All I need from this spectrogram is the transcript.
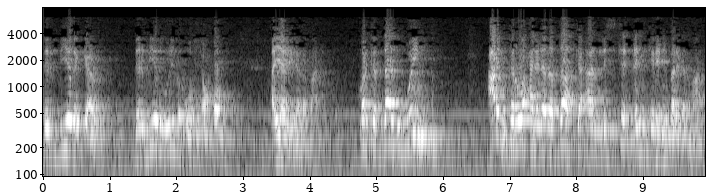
derbiyada gaadho derbiyada weliba uu xoqo ayaa la yidhahda macana marka daad weyn carimkana waxaa la yidhahdaa daadka aan laiska celin karaynin baa la yhahda maana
